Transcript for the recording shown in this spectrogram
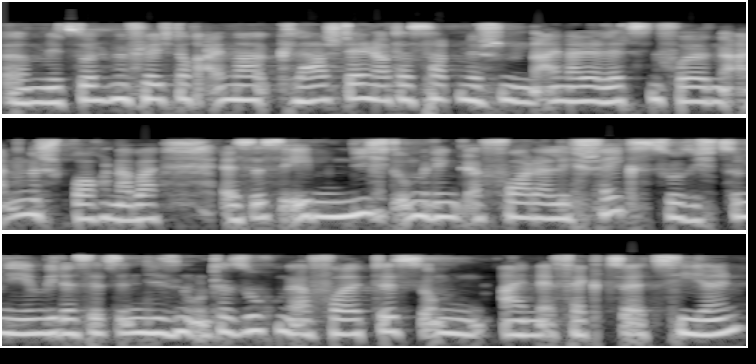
Ähm, jetzt sollten wir vielleicht noch einmal klarstellen, auch das hatten wir schon in einer der letzten Folgen angesprochen, aber es ist eben nicht unbedingt erforderlich, Shakes zu sich zu nehmen, wie das jetzt in diesen Untersuchungen erfolgt ist, um einen Effekt zu erzielen.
